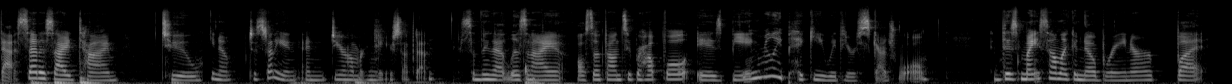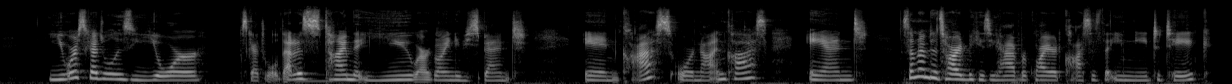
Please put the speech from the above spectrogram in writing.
that set aside time to, you know, to study and, and do your homework and get your stuff done. Something that Liz and I also found super helpful is being really picky with your schedule. This might sound like a no brainer, but your schedule is your schedule. That is time that you are going to be spent in class or not in class. And sometimes it's hard because you have required classes that you need to take,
